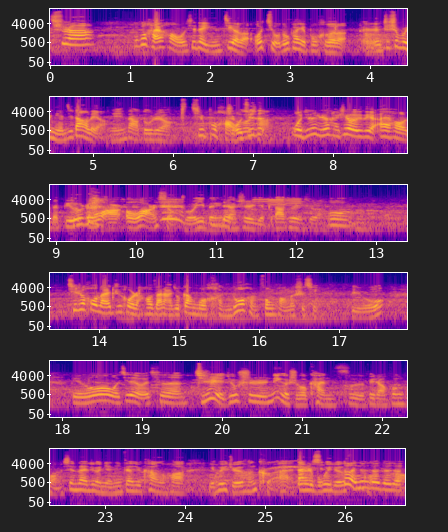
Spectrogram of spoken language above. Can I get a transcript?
是啊，不过还好，我现在已经戒了，我酒都快也不喝了。呃，嗯。这是不是年纪大了呀？年纪大都这样，其实不好，我觉得，我觉得人还是要有点爱好的，比比如说，偶尔 偶尔小酌一杯，但是也不大醉，是吧？嗯，其实后来之后，然后咱俩就干过很多很疯狂的事情，比如，比如我记得有一次，其实也就是那个时候看似非常疯狂，现在这个年纪再去看的话，也会觉得很可爱，但是是不会觉得对。对对对对啊，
